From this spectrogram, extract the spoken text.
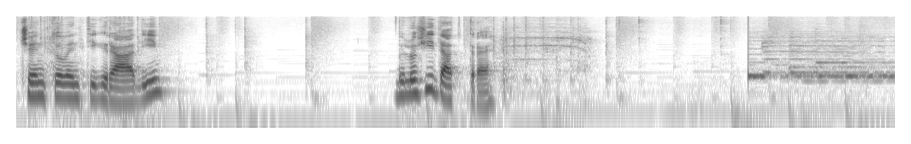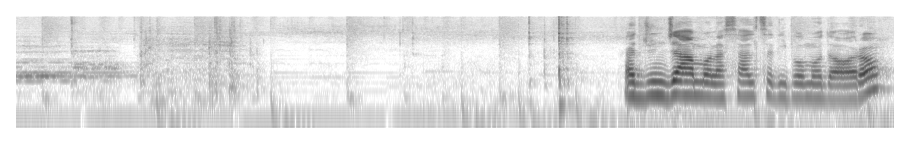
120 gradi velocità 3 aggiungiamo la salsa di pomodoro.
